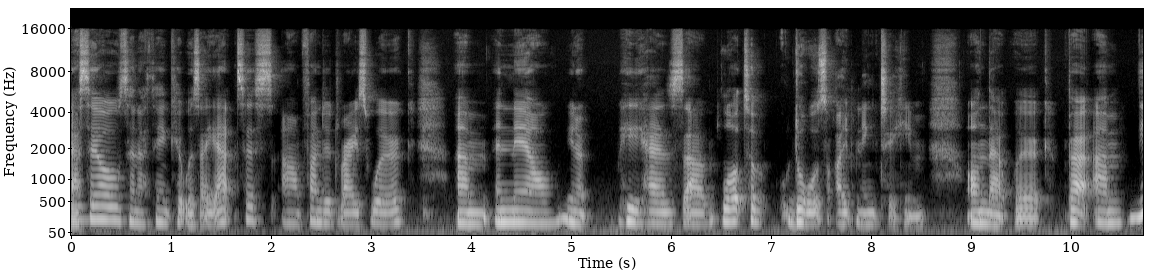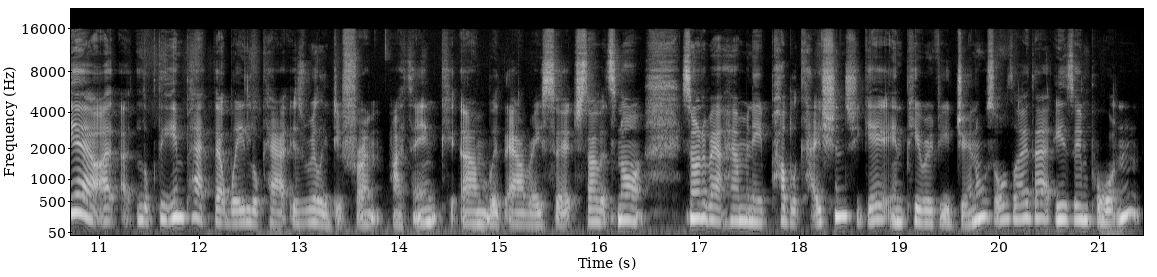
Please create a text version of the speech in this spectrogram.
ourselves and I think it was AIATSIS um, funded Ray's work, um, and now you know he has uh, lots of doors opening to him on that work. But um, yeah, I, I, look, the impact that we look at is really different. I think um, with our research, so it's not it's not about how many publications you get in peer-reviewed journals, although that is important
